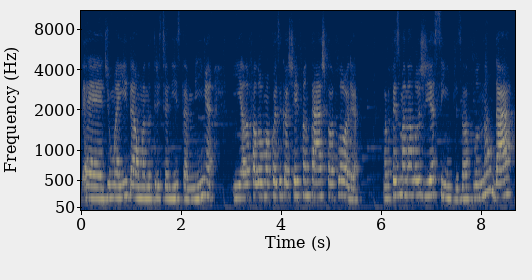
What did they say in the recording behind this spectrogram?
é, de uma ida a uma nutricionista minha e ela falou uma coisa que eu achei fantástica. Ela falou: olha, ela fez uma analogia simples. Ela falou: não dá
